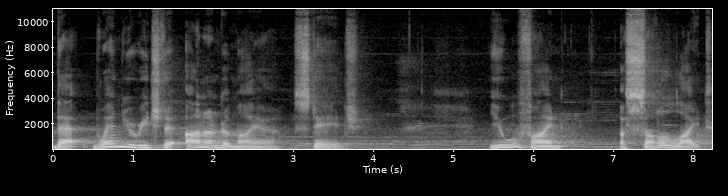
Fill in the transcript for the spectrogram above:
That when you reach the Anandamaya stage, you will find a subtle light.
